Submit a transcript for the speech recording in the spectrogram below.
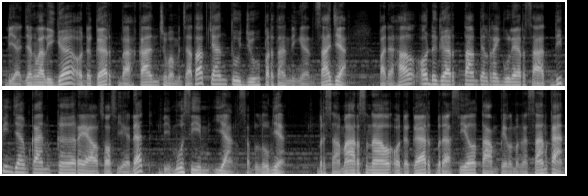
Di ajang La Liga, Odegaard bahkan cuma mencatatkan 7 pertandingan saja. Padahal Odegaard tampil reguler saat dipinjamkan ke Real Sociedad di musim yang sebelumnya. Bersama Arsenal, Odegaard berhasil tampil mengesankan.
